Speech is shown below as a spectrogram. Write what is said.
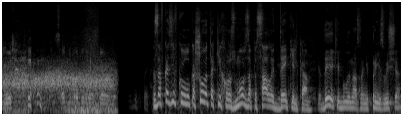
плоть с Днепропетровской области. За вказівкою Лукашова таких розмов записали декілька. Деякі були названі прізвища,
